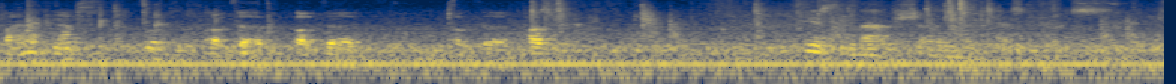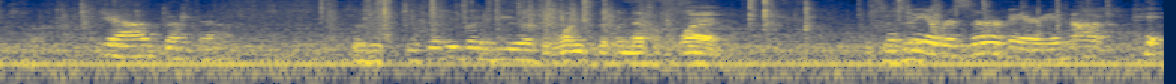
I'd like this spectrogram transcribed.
final piece of the, of the, of the puzzle. Here's the map showing the test pits. Yeah, I've got that. So does does everybody here? The ones that were never flagged. It's supposed to be a reserve area, not a pit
